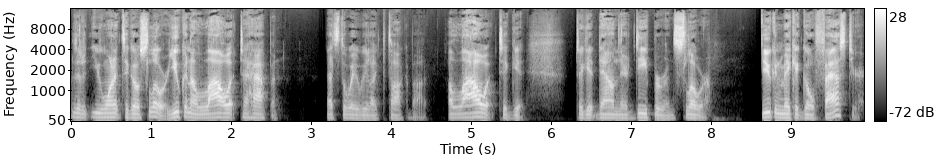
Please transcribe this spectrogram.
that you want it to go slower. You can allow it to happen. That's the way we like to talk about it. Allow it to get to get down there deeper and slower. You can make it go faster,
